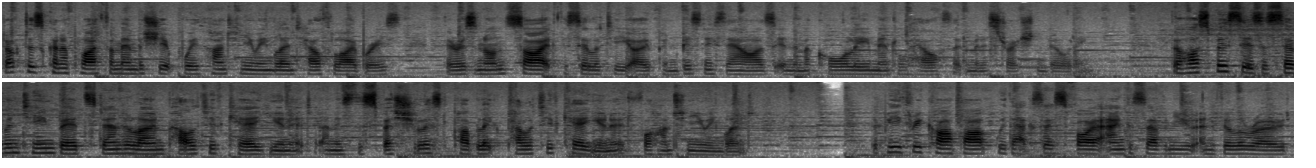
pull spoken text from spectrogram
Doctors can apply for membership with Hunter New England Health Libraries. There is an on-site facility open business hours in the McAuley Mental Health Administration building. The hospice is a 17-bed standalone palliative care unit and is the specialist public palliative care unit for Hunter New England. The P3 car park with access via Angus Avenue and Villa Road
